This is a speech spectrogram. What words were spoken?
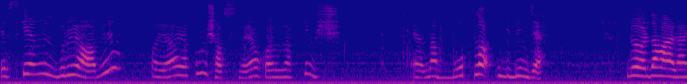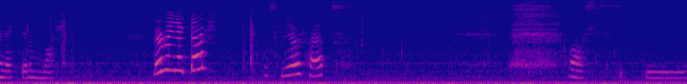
Eski evimiz duruyor abi. Bayağı yakınmış aslında ya. O kadar uzak değilmiş. En botla gidince. Orada hala ineklerim var. Merhaba inekler. Nasıl gidiyor hayat? Ah siktir.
